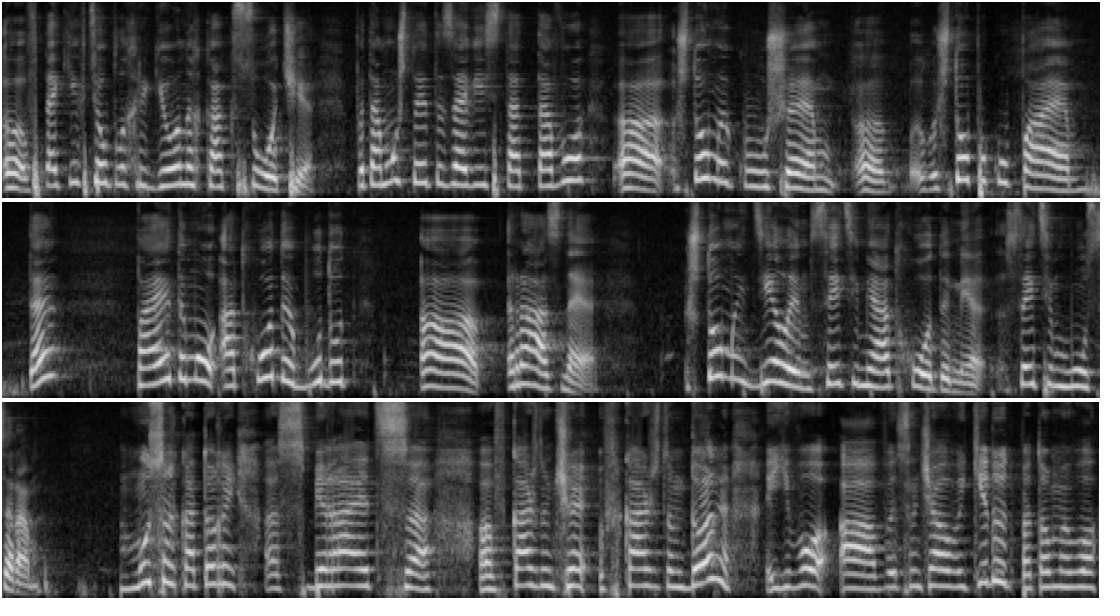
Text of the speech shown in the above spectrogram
э, в таких теплых регионах, как Сочи. Потому что это зависит от того, э, что мы кушаем, что покупаем. Да? Поэтому отходы будут разные. Что мы делаем с этими отходами, с этим мусором? Мусор, который э, собирается э, в каждом, в каждом доме, его а, сначала выкидывают, потом его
